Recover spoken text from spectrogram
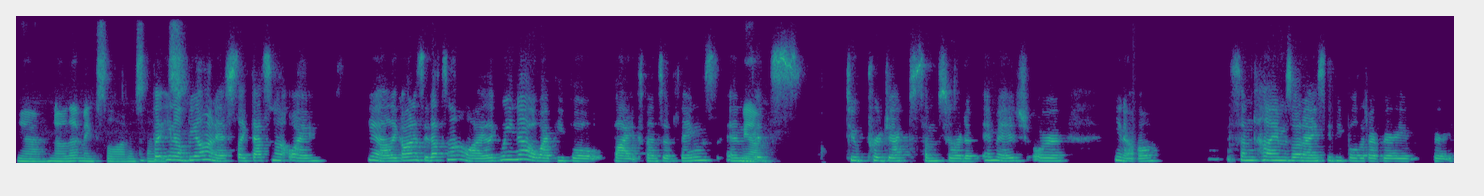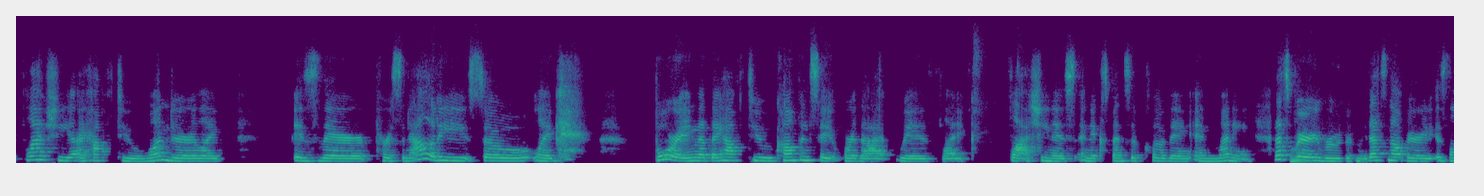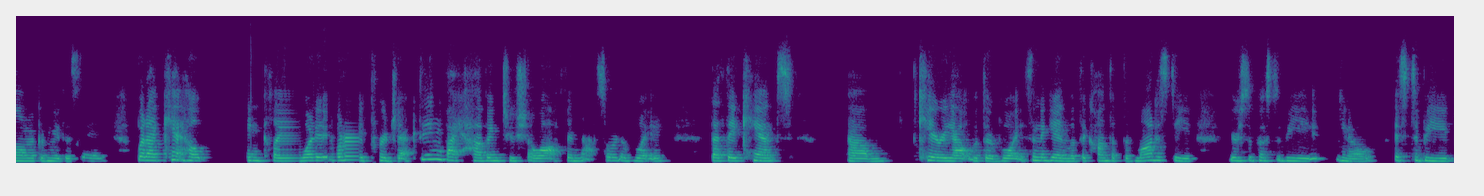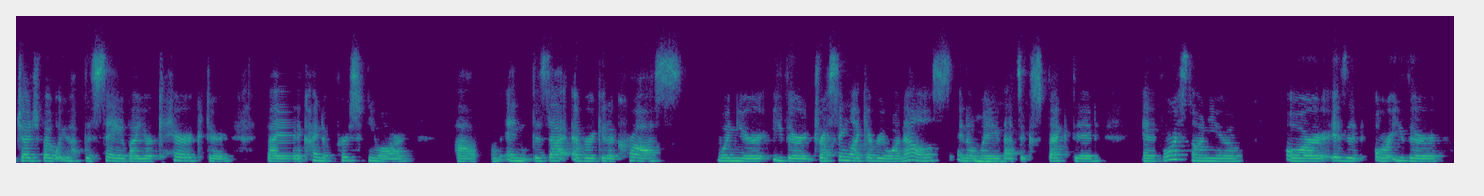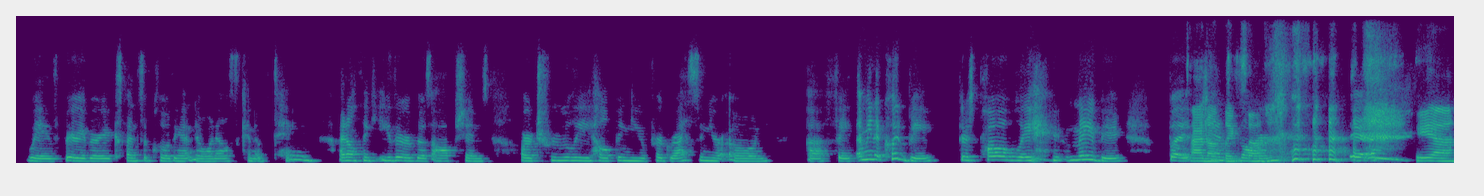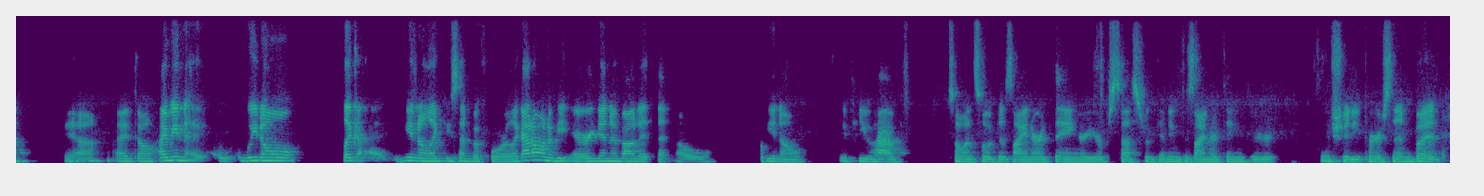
yeah no that makes a lot of sense but you know be honest like that's not why yeah like honestly that's not why like we know why people buy expensive things and yeah. it's to project some sort of image or you know sometimes when I see people that are very, very flashy, I have to wonder like, is their personality so like boring that they have to compensate for that with like flashiness and expensive clothing and money? That's very rude of me. That's not very Islamic of me to say. But I can't help think like what it, what are they projecting by having to show off in that sort of way that they can't um, carry out with their voice. And again, with the concept of modesty, you're supposed to be, you know, it's to be judged by what you have to say, by your character, by the kind of person you are. Um, and does that ever get across when you're either dressing like everyone else in a mm-hmm. way that's expected and forced on you, or is it, or either with very, very expensive clothing that no one else can obtain? I don't think either of those options are truly helping you progress in your own uh, faith. I mean, it could be, there's probably maybe, but I don't think so. Yeah. yeah. Yeah. I don't. I mean, eh, we don't like, you know, like you said before, like I don't want to be arrogant about it that, oh, you know, if you have so and so designer thing or you're obsessed with getting designer things, you're a shitty person. But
